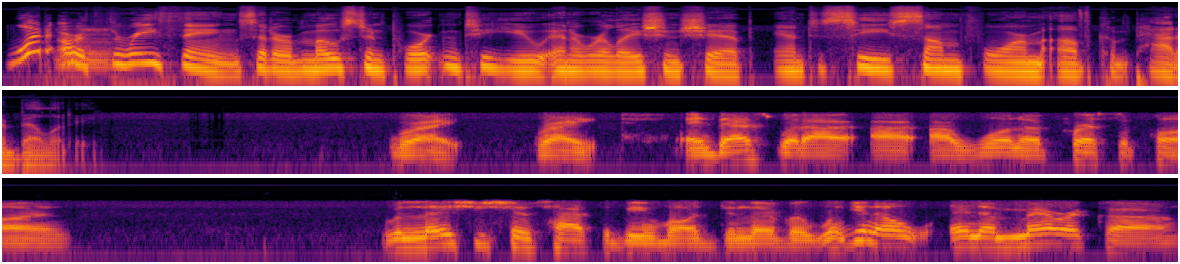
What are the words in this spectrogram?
What are three things that are most important to you in a relationship and to see some form of compatibility? Right, right, and that's what I I, I want to press upon. Relationships have to be more deliberate. When you know, in America,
